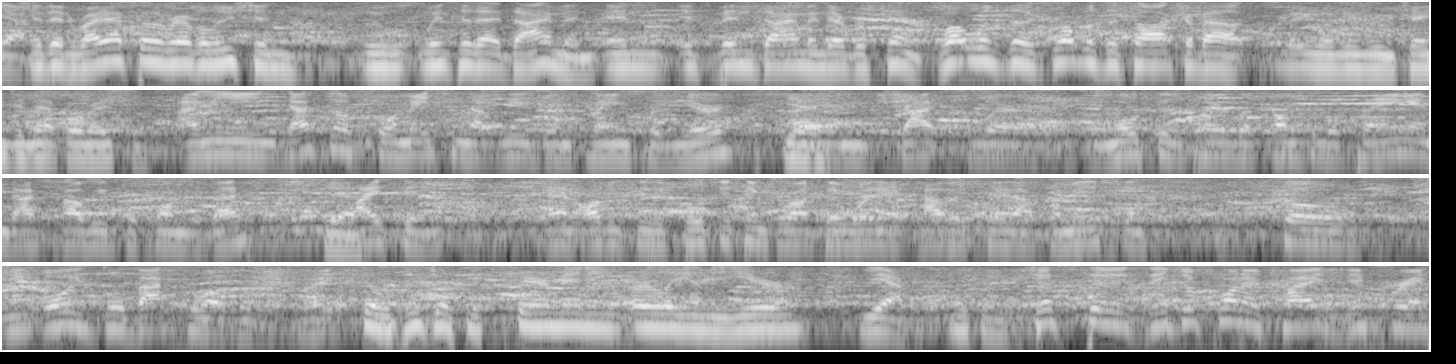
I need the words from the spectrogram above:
Yeah. And then right after the revolution, we went to that diamond, and it's been diamond ever since. What was the what was the talk about when we were changing that formation? I mean, that's a formation that we've been playing for years, Yeah. and that's where most of the players are comfortable playing, and that's how we perform the best, Yeah. I think. And obviously, the coaches think for us they wouldn't have us play that formation. So we always go back to what works, right? So was he just experimenting early in the year? Yeah. Okay. Just to, they just want to try different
